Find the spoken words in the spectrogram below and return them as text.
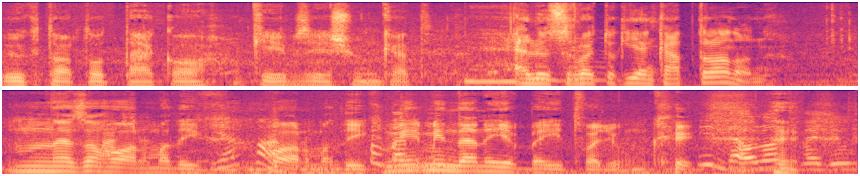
ők tartották a képzésünket. Először vagytok ilyen káptalanon? Mm, ez a harmadik. Ja, harmadik. Mi minden évben itt vagyunk. Mindenhol ott vagyunk.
